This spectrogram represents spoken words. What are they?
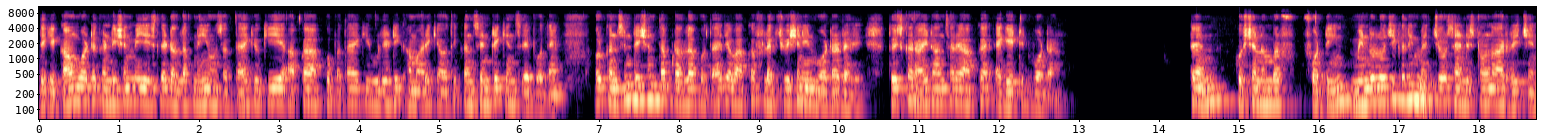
देखिए काम वाटर कंडीशन में ये इसलिए डेवलप नहीं हो सकता है क्योंकि ये आपका आपको पता है कि उलेटिक हमारे क्या होते हैं कंसेंट्रिक इन शेप होते हैं और कंसेंट्रेशन तब डेवलप होता है जब आपका फ्लक्चुएशन इन वाटर रहे तो इसका राइट right आंसर है आपका agitated water then question number 14 mineralogically mature sandstone are rich in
